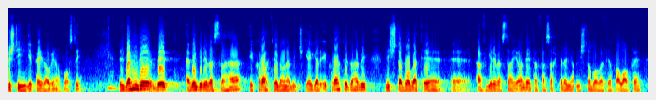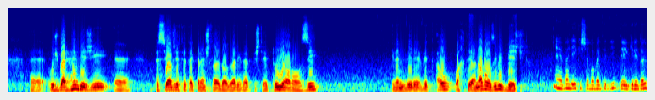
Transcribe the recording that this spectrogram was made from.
پشتی هنگه پیدا بینا باستی. اجبر هنده وید اوه گری بستاها اکراه تدانه بید چی اگر اکراه تدانه بید نشته بابت اف گری بستاها یان دیتا فسخ کرن یا نشته بابت طلاقه اجبر هنده جی بسیار جهت تکرن شلای دادوری وید پشتی تو یا راضی إذا بيري فيرفت أو واختيار نرزي بيجي إيه، بله یکیش بابت دید گریدای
